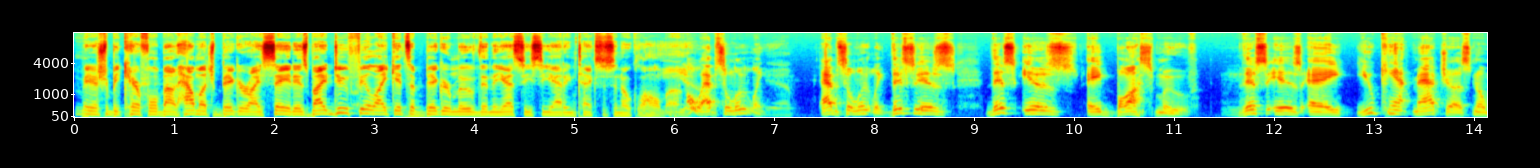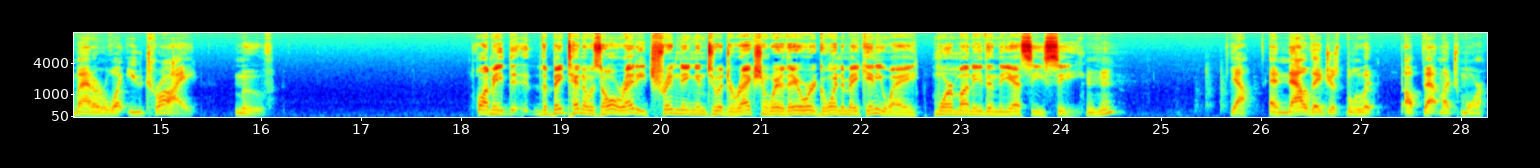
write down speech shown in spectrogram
I, maybe I should be careful about how much bigger I say it is, but I do feel like it's a bigger move than the SEC adding Texas and Oklahoma. Oh, absolutely. Yeah. Absolutely. This is this is a boss move. This is a you can't match us no matter what you try move. Well, I mean, the, the Big Ten was already trending into a direction where they were going to make anyway more money than the SEC. Mm-hmm. Yeah. And now they just blew it up that much more.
